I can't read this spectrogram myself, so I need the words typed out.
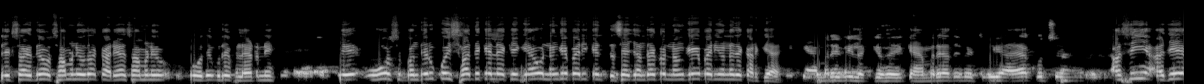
ਦੇਖ ਸਕਦੇ ਹੋ ਸਾਹਮਣੇ ਉਹਦਾ ਘਰ ਆ ਸਾਹਮਣੇ ਉਹਦੇ ਉਹਦੇ ਫਲੈਟ ਨੇ। ਤੇ ਉਸ ਬੰਦੇ ਨੂੰ ਕੋਈ ਸੱਦ ਕੇ ਲੈ ਕੇ ਗਿਆ ਉਹ ਨੰਗੇ ਪੈਰੀ ਦੱਸਿਆ ਜਾਂਦਾ ਕਿ ਨੰਗੇ ਪੈਰੀ ਉਹਨਾਂ ਦੇ ਕਰ ਗਿਆ ਹੈ। ਕੈਮਰੇ ਵੀ ਲੱਗੇ ਹੋਏ ਕੈਮਰਿਆਂ ਦੇ ਵਿੱਚ ਵੀ ਆਇਆ ਕੁਝ ਅਸੀਂ ਅਜੇ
